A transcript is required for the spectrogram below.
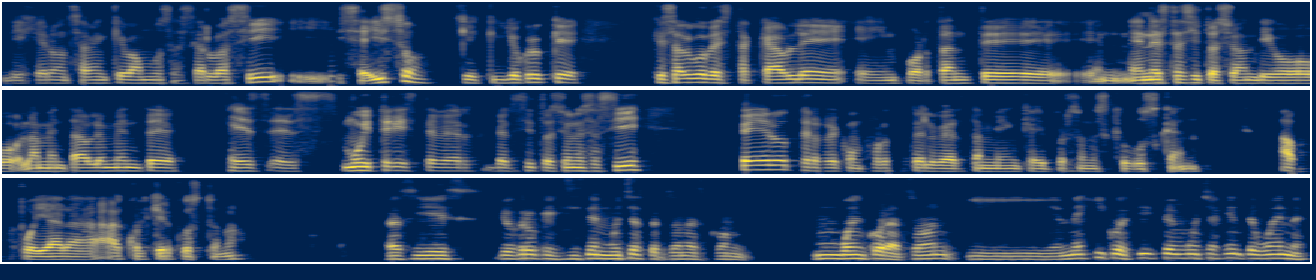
dijeron, ¿saben qué? Vamos a hacerlo así. Y se hizo. Que, yo creo que, es algo destacable e importante en, en esta situación. Digo, lamentablemente es, muy triste ver, ver situaciones así, pero te reconforta el ver también que hay personas que buscan apoyar a, cualquier costo, ¿no? Así es, yo creo que existen muchas personas con un buen corazón y en México existe mucha gente buena.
